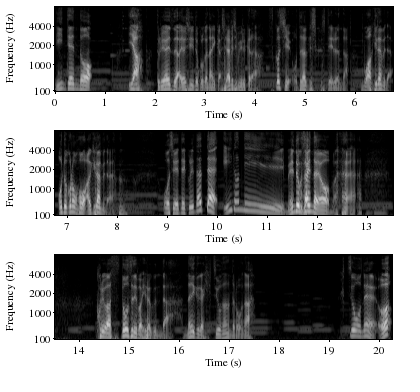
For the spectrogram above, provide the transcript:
任天堂。いやとりあえず怪しいところがないか調べてみるから。少しおとなしくしているんだ。もう諦めだ。男の方諦めだ。教えてくれたっていいのに。めんどくさいんだよお前。これはどうすれば開くんだ？何かが必要なんだろうな必要ねお？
